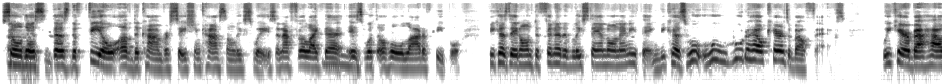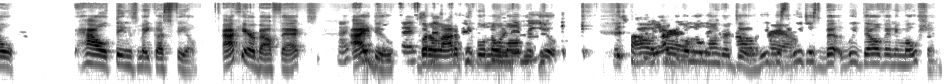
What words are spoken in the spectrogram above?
So Mhm. does does the feel of the conversation constantly sways and i feel like that is with a whole lot of people because they don't definitively stand on anything because who who who the hell cares about facts? We care about how how things make us feel. I care about facts. I do but a lot of people no longer do It's a power lot people no longer do we just we just be- we delve in emotions.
